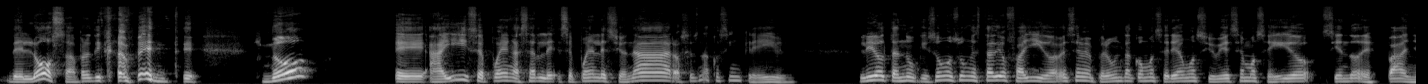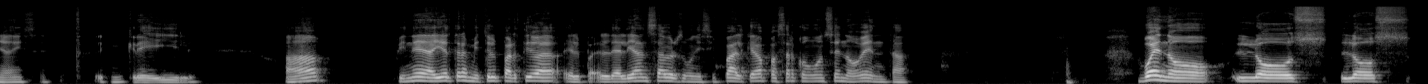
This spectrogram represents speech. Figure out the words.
de losa prácticamente, ¿no? Eh, ahí se pueden hacer, se pueden lesionar, o sea, es una cosa increíble. Little Tanuki, somos un estadio fallido. A veces me preguntan cómo seríamos si hubiésemos seguido siendo de España, dice. Increíble. Ah, Pineda, ayer transmitió el partido el, el de Alianza versus Municipal. ¿Qué va a pasar con 11.90? Bueno, los, los,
